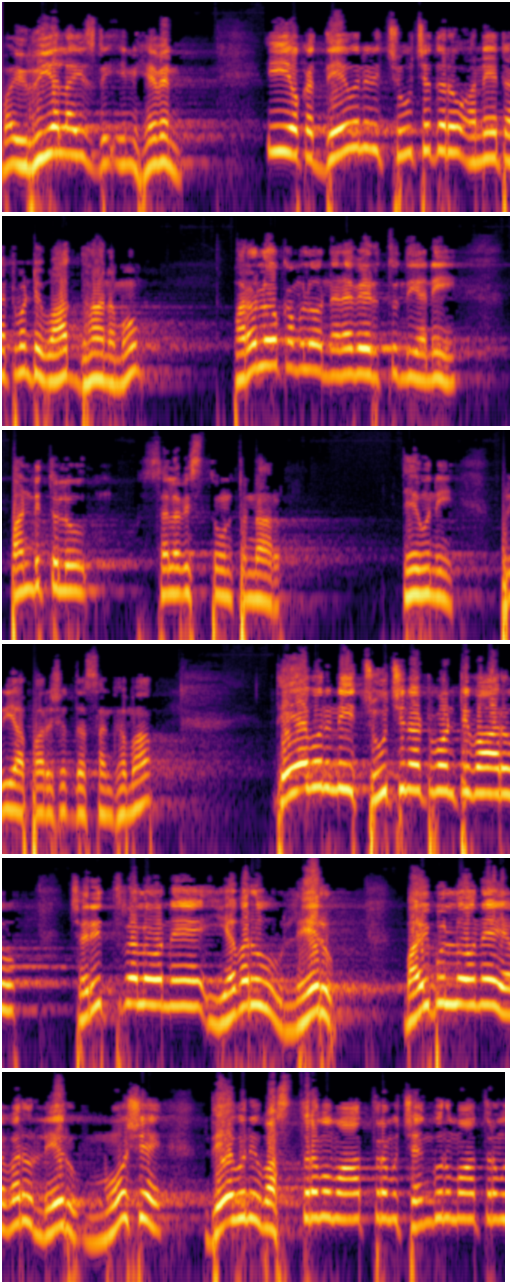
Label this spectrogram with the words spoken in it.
by realized in heaven ఈ యొక్క దేవునిని చూచెదరు అనేటటువంటి వాగ్దానము పరలోకములో నెరవేరుతుంది అని పండితులు సెలవిస్తూ ఉంటున్నారు. దేవుని ప్రియ పరిశుద్ధ సంఘమా దేవునిని చూచినటువంటి వారు చరిత్రలోనే ఎవరు లేరు. బైబిల్లోనే ఎవరు లేరు. మోషే దేవుని వస్త్రము మాత్రము చెంగును మాత్రము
